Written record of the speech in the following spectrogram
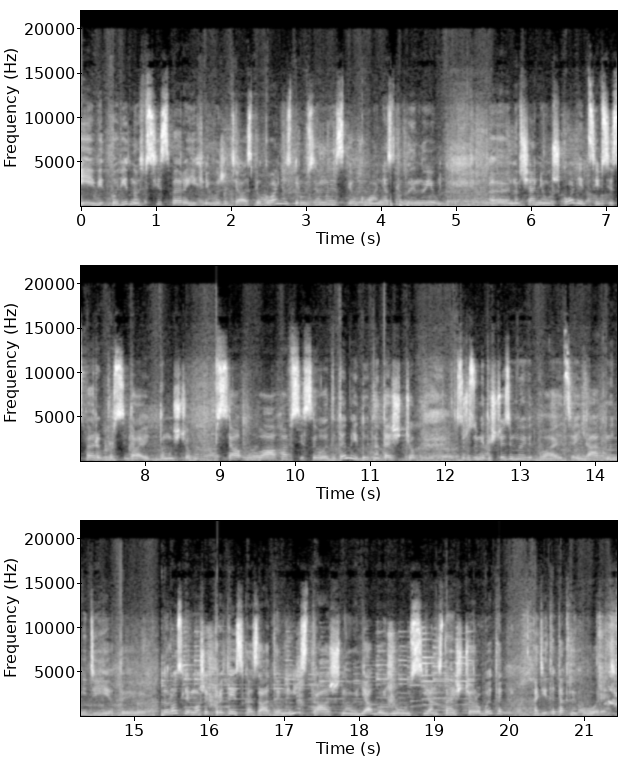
І відповідно всі сфери їхнього життя: спілкування з друзями, спілкування з родиною, е, навчання у школі ці всі сфери просідають, тому що вся увага, всі сили дитини йдуть на те, щоб зрозуміти, що зі мною відбувається, як мені діяти. Дорослі можуть прийти і сказати: мені страшно, я боюсь, я не знаю, що робити. А діти так не говорять.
